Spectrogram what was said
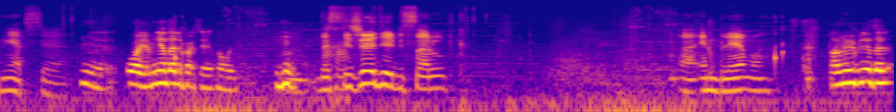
Нет, все. Не. Ой, мне дали портфель новый. Достижение мясорубка. А, эмблема. А мне, мне дали...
